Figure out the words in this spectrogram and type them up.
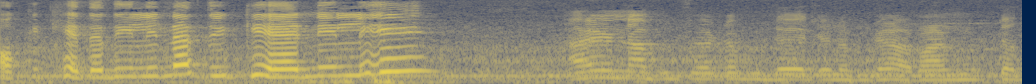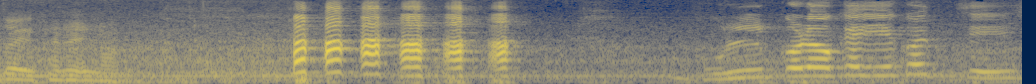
ওকে খেতে দিলি না তুই খেয়ে নিলি? আরে না বিষয়টা ভুলে গেছিলাম যে আমার মুখটা তো এখানে না। ভুল করে ওকে ইয়ে করছিস?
